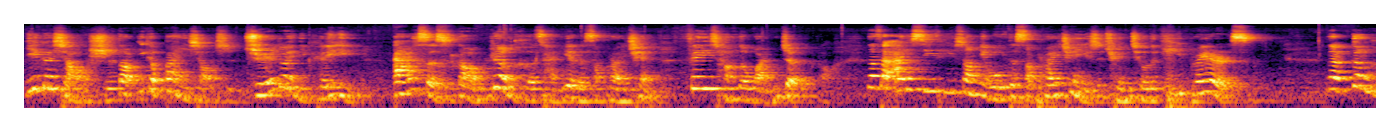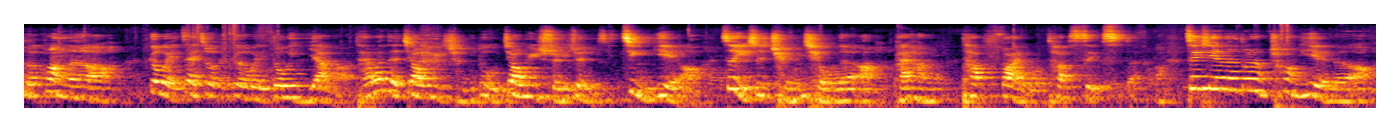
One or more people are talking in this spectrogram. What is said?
一个小时到一个半小时，绝对你可以 access 到任何产业的 supply chain，非常的完整。那在 ICT 上面，我们的 supply chain 也是全球的 key players。那更何况呢？啊，各位在座的各位都一样啊。台湾的教育程度、教育水准以及敬业啊，这也是全球呢啊排行 top five 或 top six 的啊。这些呢，都让创业呢啊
